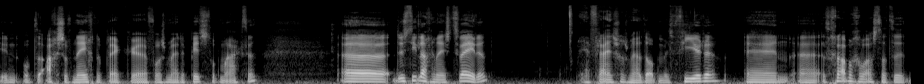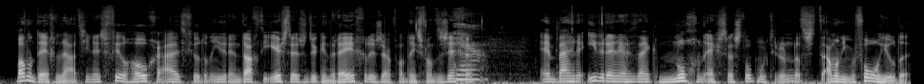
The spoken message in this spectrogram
hij in, op de achtste of negende plek volgens mij de pitstop maakte. Dus die lag ineens tweede. En Vrijns volgens mij op dat moment vierde. En eh, het grappige was dat de bandendegradatie ineens veel hoger uitviel dan iedereen dacht. Die eerste is natuurlijk in de regen, dus daar valt niks van te zeggen. Ja. En bijna iedereen heeft uiteindelijk nog een extra stop moeten doen. Dat ze het allemaal niet meer volhielden.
